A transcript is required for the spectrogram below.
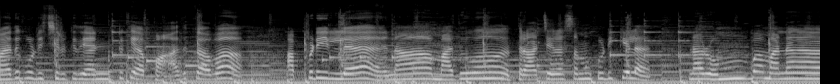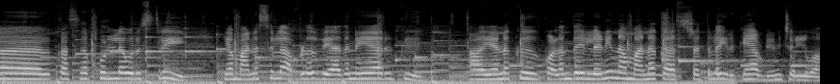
மது குடிச்சிருக்குதியான்ட்டு கேட்பான் அதுக்காவா அப்படி இல்லை. நான் மதுவும் திராட்சை ரசமும் குடிக்கலை. நான் ரொம்ப மன கசப்புள்ள ஒரு ஸ்திரீ. என் மனசில் அவ்வளோ வேதனையாக இருக்குது எனக்கு குழந்தை இல்லைன்னு நான் மன கஷ்டத்தில் இருக்கேன் அப்படின்னு சொல்லுவா.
